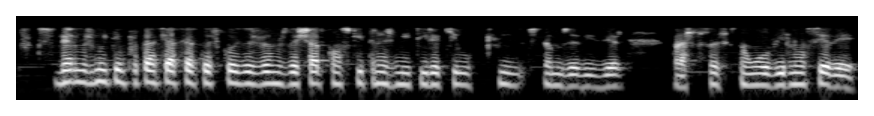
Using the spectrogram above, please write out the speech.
porque se dermos muita importância a certas coisas vamos deixar de conseguir transmitir aquilo que estamos a dizer para as pessoas que estão a ouvir num CD.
